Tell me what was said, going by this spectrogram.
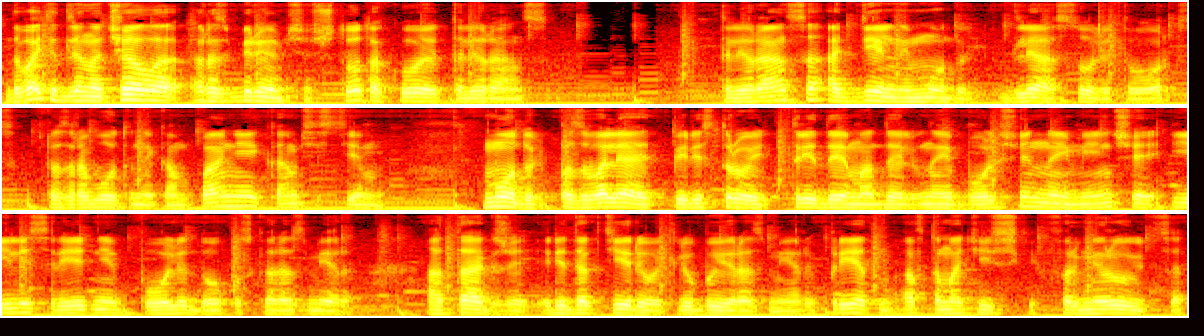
Давайте для начала разберемся, что такое толеранс. Толеранса – отдельный модуль для SolidWorks, разработанный компанией CAM-системы. Модуль позволяет перестроить 3D-модель в наибольшее, наименьшее или среднее поле допуска размера, а также редактировать любые размеры. При этом автоматически формируются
